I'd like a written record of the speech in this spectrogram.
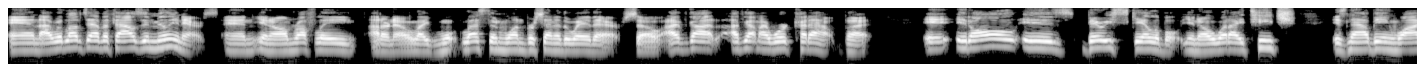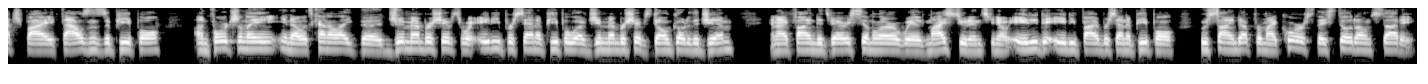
And I would love to have a thousand millionaires. And, you know, I'm roughly, I don't know, like w- less than 1% of the way there. So I've got, I've got my work cut out, but it, it all is very scalable. You know, what I teach is now being watched by thousands of people Unfortunately, you know, it's kind of like the gym memberships where 80% of people who have gym memberships don't go to the gym. And I find it's very similar with my students. You know, 80 to 85% of people who signed up for my course, they still don't study.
